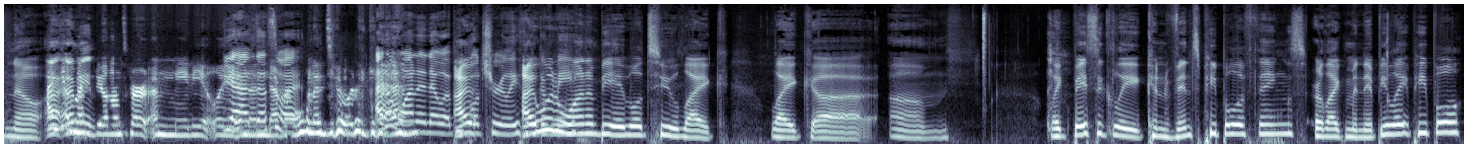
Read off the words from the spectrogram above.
no, I, I, get I my mean feelings hurt immediately, Yeah, and then that's never why- want to do it again. I don't want to know what I- people truly think I would want to be able to like like uh um like basically convince people of things or like manipulate people.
